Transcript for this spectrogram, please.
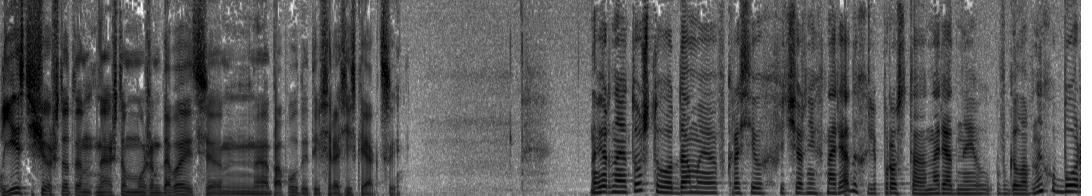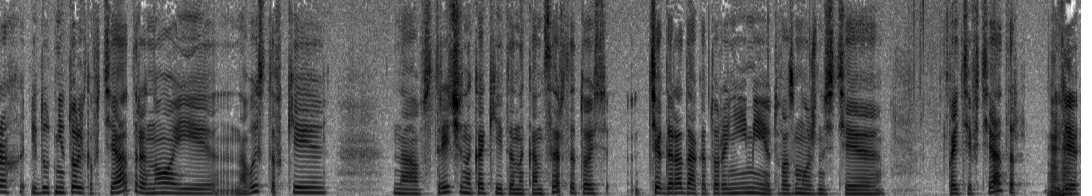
Есть еще что-то, что мы можем добавить э, по поводу этой всероссийской акции? Наверное, то, что дамы в красивых вечерних нарядах или просто нарядные в головных уборах идут не только в театры, но и на выставки, на встречи на какие-то, на концерты. То есть те города, которые не имеют возможности пойти в театр, угу. или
